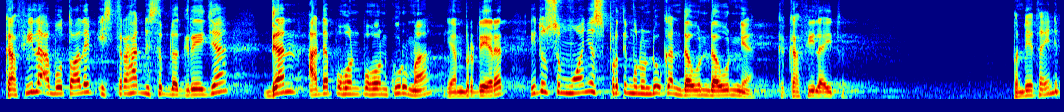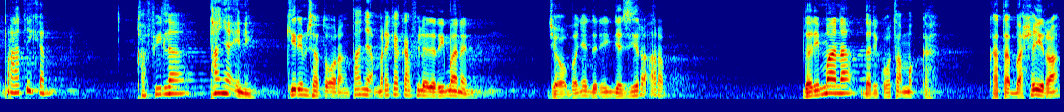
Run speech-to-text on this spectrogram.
kafilah Abu Talib istirahat di sebelah gereja dan ada pohon-pohon kurma yang berderet, itu semuanya seperti menundukkan daun-daunnya ke kafilah itu. Pendeta ini perhatikan, kafilah tanya ini, kirim satu orang, tanya mereka kafilah dari mana nih? Jawabannya dari Jazirah Arab. Dari mana? Dari kota Mekah. Kata Bahira,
